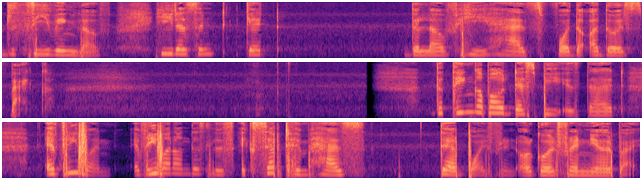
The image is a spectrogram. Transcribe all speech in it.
receiving love. He doesn't get the love he has for the others back. The thing about Despi is that everyone, everyone on this list except him has their boyfriend or girlfriend nearby.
